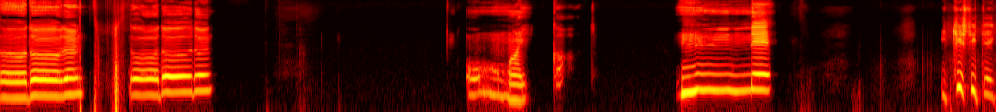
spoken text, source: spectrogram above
Dı dı dın. Dı dı dın. Oh my god. Ne? İkisi de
